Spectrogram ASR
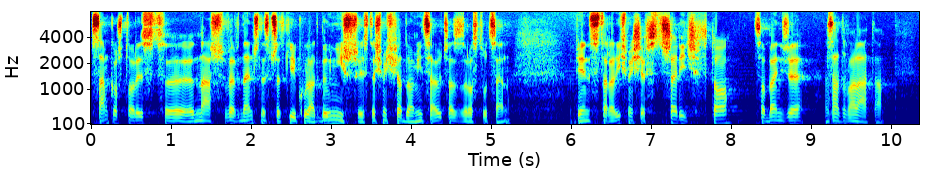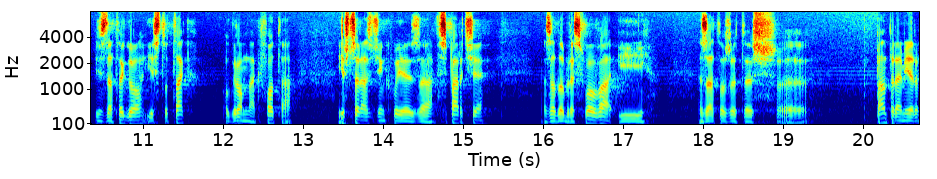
Sam kosztorys e, nasz wewnętrzny sprzed kilku lat był niższy. Jesteśmy świadomi cały czas wzrostu cen, więc staraliśmy się wstrzelić w to, co będzie za dwa lata. Więc dlatego jest to tak ogromna kwota. Jeszcze raz dziękuję za wsparcie, za dobre słowa i za to, że też e, pan premier,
